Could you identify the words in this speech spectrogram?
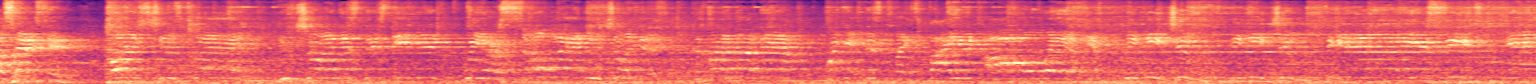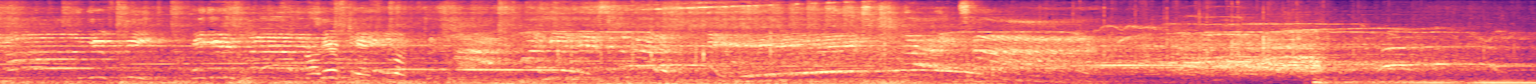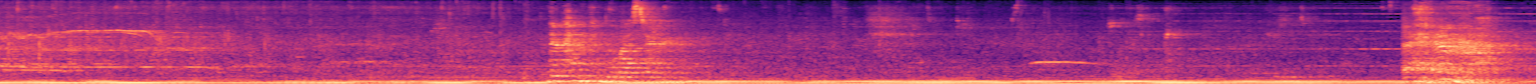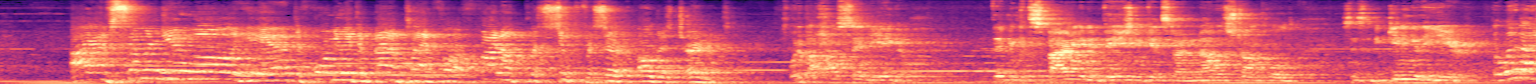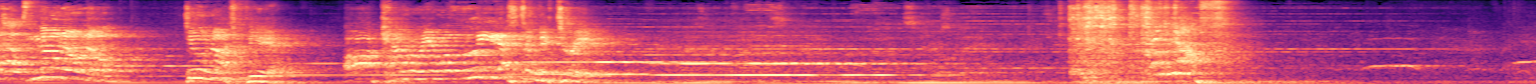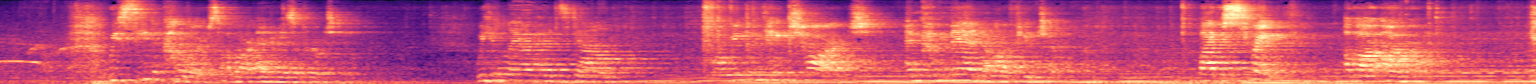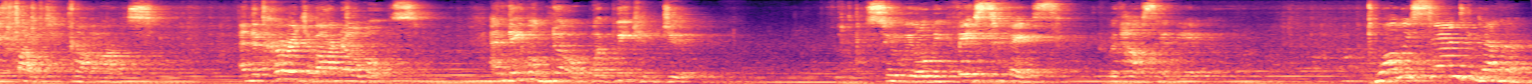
Assiste! for Sir Aldous Germans. What about House San Diego? They've been conspiring an invasion against our novel stronghold since the beginning of the year. But what about House... No, no, no! Do not fear! Our cavalry will do. Soon we will be face to face with House San Diego. While we stand together,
